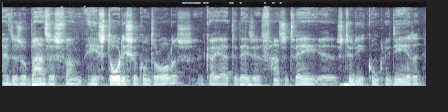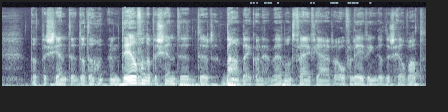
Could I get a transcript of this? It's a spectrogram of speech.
Ja, dus op basis van historische controles kan je uit deze fase 2-studie concluderen dat, patiënten, dat een, deel van de patiënten er baat bij kan hebben. Want vijf jaar overleving, dat is heel wat.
